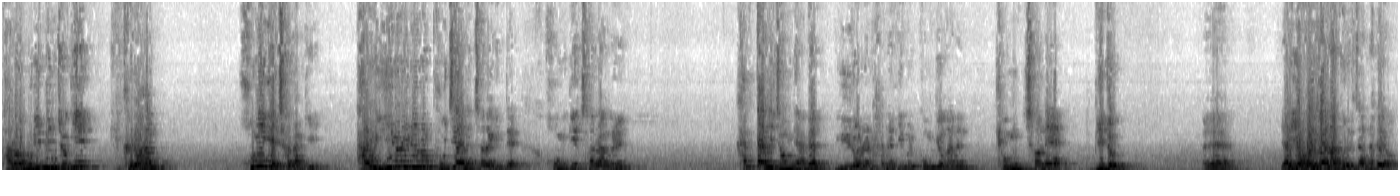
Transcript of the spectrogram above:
바로 우리 민족이 그러한 홍익의 철학이 바로 인류를 구제하는 철학인데 홍익의 철학을 간단히 정리하면 위로는 하느님을 공경하는 경천의 믿음. 예. 야, 얘 얼가나 그러잖아요.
